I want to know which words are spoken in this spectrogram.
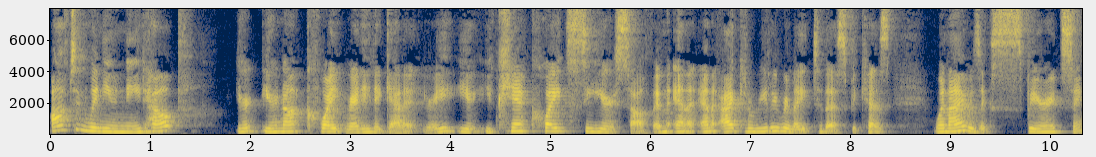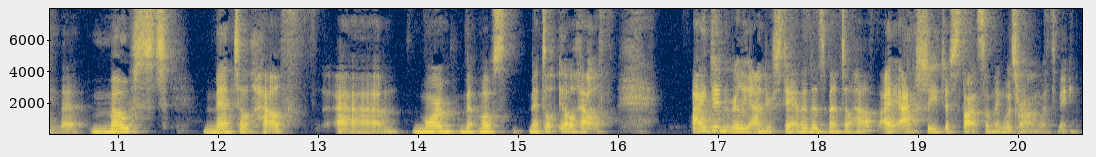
often when you need help, you're you're not quite ready to get it, right? You you can't quite see yourself. And and and I can really relate to this because when I was experiencing the most mental health, um, more most mental ill health, I didn't really understand it as mental health. I actually just thought something was wrong with me.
